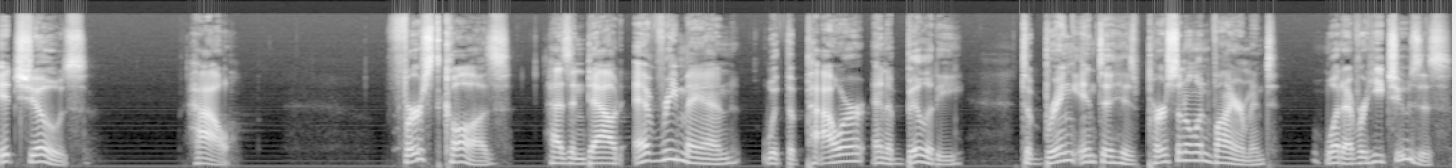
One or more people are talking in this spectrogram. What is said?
It shows how First Cause has endowed every man with the power and ability to bring into his personal environment whatever he chooses.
